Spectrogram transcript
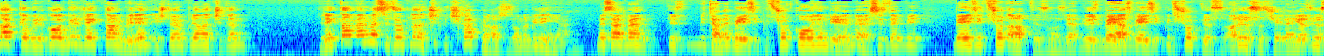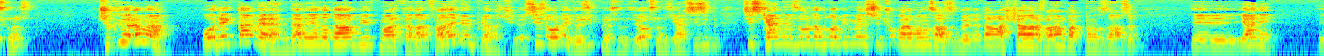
dakika bir gol bir reklam verin. işte ön plana çıkın. Reklam vermezseniz ön plana çık çıkartmıyorlar siz onu bilin yani. Mesela ben bir tane basic bir tişört koydum diyelim değil mi? Siz de bir basic tişört aratıyorsunuz. Yani düz beyaz basic bir tişört diyorsunuz. Arıyorsunuz şeyden yazıyorsunuz. Çıkıyor ama o reklam verenler ya da daha büyük markalar falan hep ön plana çıkıyor. Siz orada gözükmüyorsunuz. Yoksunuz. Yani sizi siz kendinizi orada bulabilmeniz için çok aramanız lazım. Böyle daha aşağılara falan bakmanız lazım. Ee, yani e,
